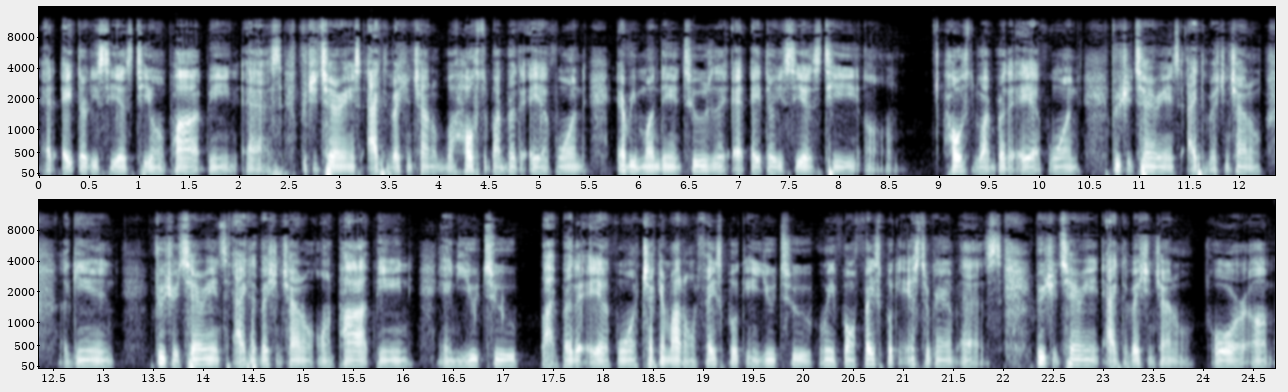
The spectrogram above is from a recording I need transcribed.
at 8:30 CST on Podbean as Futurtarians Activation Channel, hosted by Brother AF1 every Monday and Tuesday at 8:30 CST. Um, hosted by Brother AF1, Futurtarians Activation Channel. Again, Futurtarians Activation Channel on Podbean and YouTube by Brother AF1. Check him out on Facebook and YouTube. I mean, on Facebook and Instagram as Futurtarian Activation Channel, or um,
